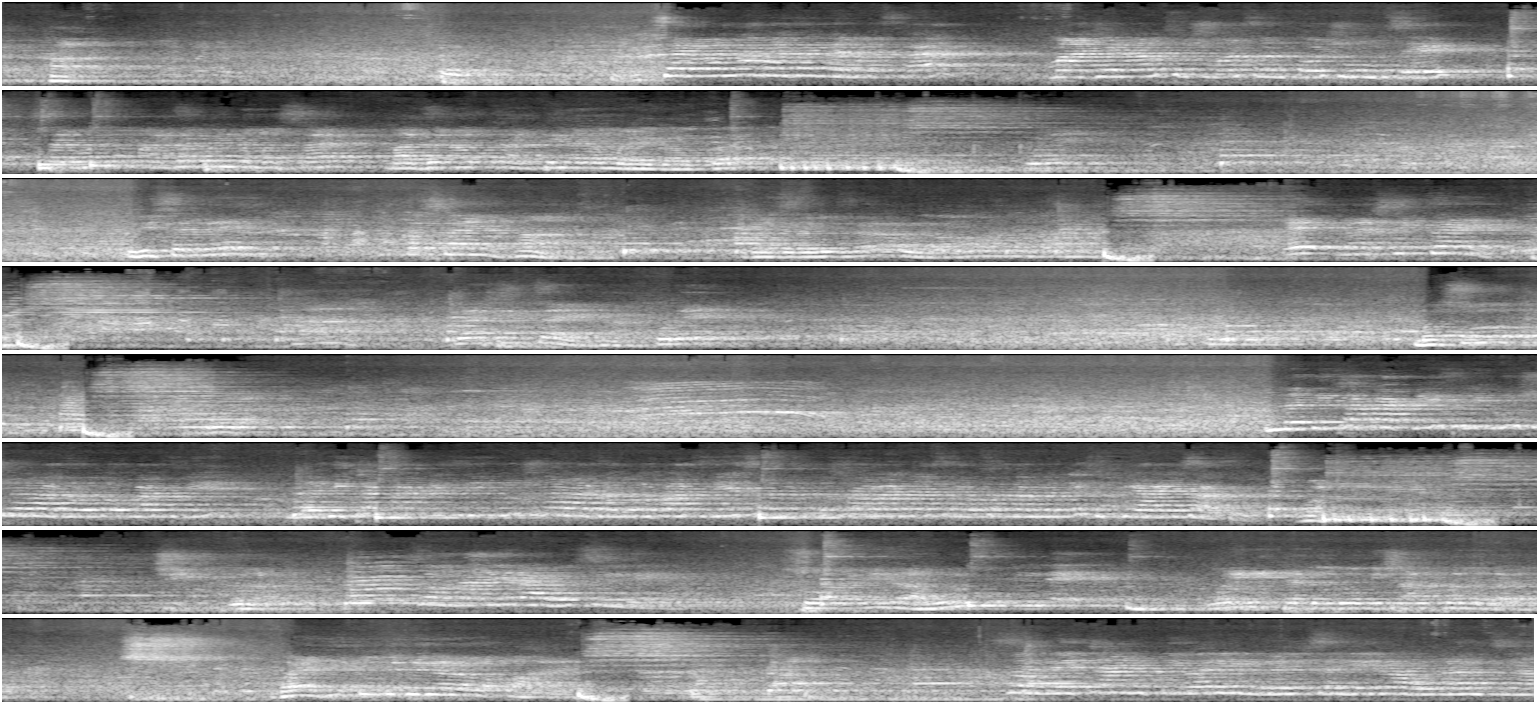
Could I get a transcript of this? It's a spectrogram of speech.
हां. सर्वांना माझा पण नमस्कार. माझं नाव क्रांतीनारा मळेगावकर. विसरले? कसं आहे हा. माझं विसरलं ए प्लास्टिकचं आहे. हां. प्लास्टिकचं आहे. पुढे. बसू? बोला. नदीच्या काठी श्रीकृष्ण वाजवतो पात्री नदीच्या काठी श्रीकृष्ण वाजवतो पात्री संत श्रावणाच्या संसारामध्ये सुखी आहे सासू वा. जी बोला. सोनाली राहुल शिंदे. सोनाली राहुल? शिंदे. वहिनी त्या दोघी शांतपणे करा बाय हे। तुमचे तिघे गप्पा आहे सोन्याच्या अंगठीवर इंग्रजी सही राहुलांचं नाव होते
